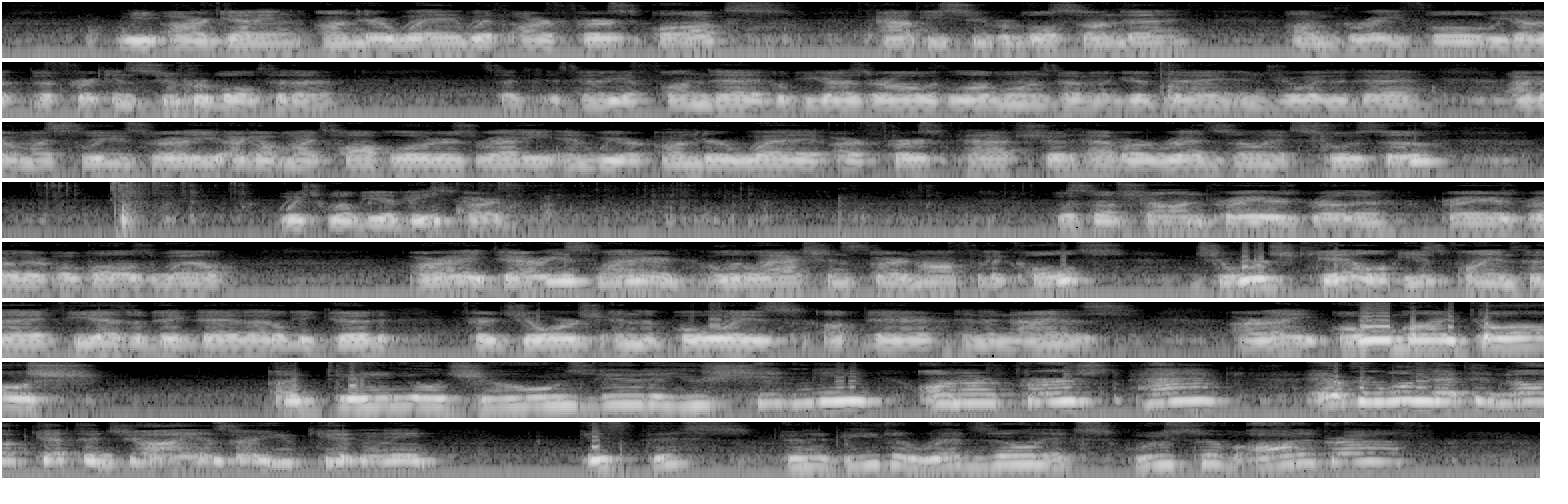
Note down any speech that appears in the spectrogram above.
we are getting underway with our first box. Happy Super Bowl Sunday. I'm grateful. We got the freaking Super Bowl today. It's, it's going to be a fun day. Hope you guys are all with loved ones having a good day. Enjoy the day. I got my sleeves ready. I got my top loaders ready, and we are underway. Our first pack should have our red zone exclusive, which will be a base card. What's up, Sean? Prayers, brother. Prayers, brother. Hope all is well. All right, Darius Leonard. A little action starting off for the Colts. George Kittle. He's playing today. He has a big day, that'll be good for George and the boys up there in the Niners. All right. Oh my gosh. A Daniel Jones, dude. Are you shitting me? On our first pack? everyone that did not get the Giants, are you kidding me? Is this going to be the Red Zone exclusive autograph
